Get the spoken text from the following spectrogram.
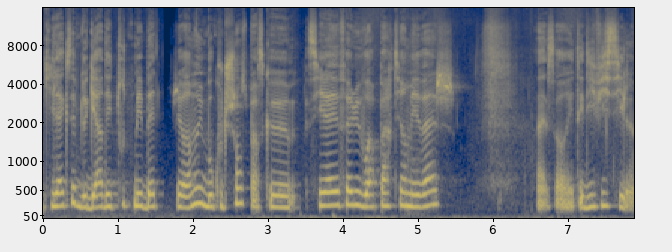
qu'il accepte de garder toutes mes bêtes. J'ai vraiment eu beaucoup de chance parce que s'il avait fallu voir partir mes vaches, ça aurait été difficile.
